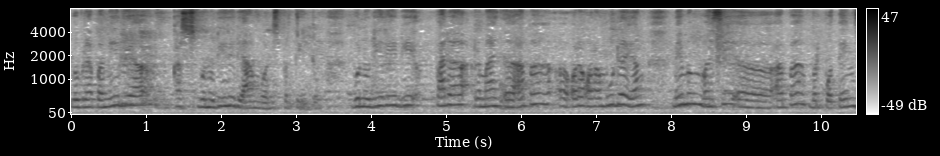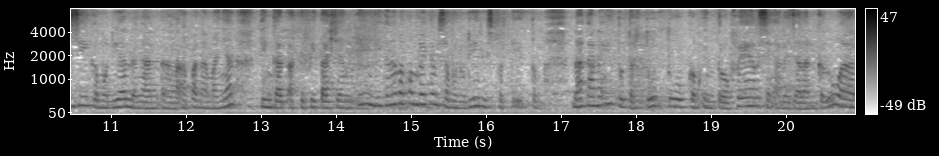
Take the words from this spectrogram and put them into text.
beberapa media kasus bunuh diri di Ambon seperti itu. Bunuh diri di pada remaja uh, apa uh, orang-orang muda yang memang masih uh, apa berpotensi kemudian dengan uh, apa namanya tingkat aktivitas yang tinggi. Kenapa kok mereka bisa bunuh diri seperti itu? Nah karena itu tertutup ke introvert yang ada jalan keluar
